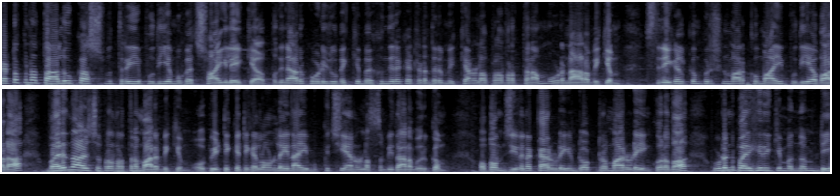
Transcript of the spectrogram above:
കട്ടപ്പന താലൂക്ക് ആശുപത്രി പുതിയ മുഖച്ഛായയിലേക്ക് പതിനാറ് കോടി രൂപയ്ക്ക് ബഹുനിര കെട്ടിടം നിർമ്മിക്കാനുള്ള പ്രവർത്തനം ഉടൻ ആരംഭിക്കും. സ്ത്രീകൾക്കും പുരുഷന്മാർക്കുമായി പുതിയ വാട വരുന്ന ആഴ്ച പ്രവർത്തനം ആരംഭിക്കും. ഒ പി ടിക്കറ്റുകൾ ഓൺലൈനായി ബുക്ക് ചെയ്യാനുള്ള സംവിധാനം ഒരുക്കും. ഒപ്പം ജീവനക്കാരുടെയും ഡോക്ടർമാരുടെയും കുറവ് ഉടൻ പരിഹരിക്കുമെന്നും ഡി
